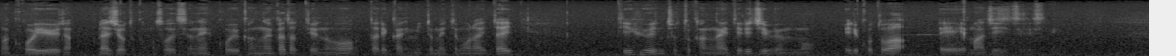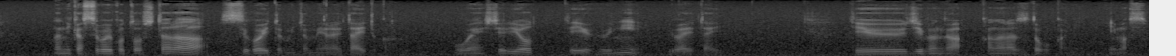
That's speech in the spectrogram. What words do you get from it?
まあ、こういうラジオとかもそうですよね。こういう考え方っていうのを誰かに認めてもらいたい。っていうふうにちょっと考えてる自分もいることは、えー、まあ、事実ですね。何かすごいことをしたらすごいと認められたいとか応援してるよっていうふうに言われたい。っていう自分が必ずどこかにいます。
